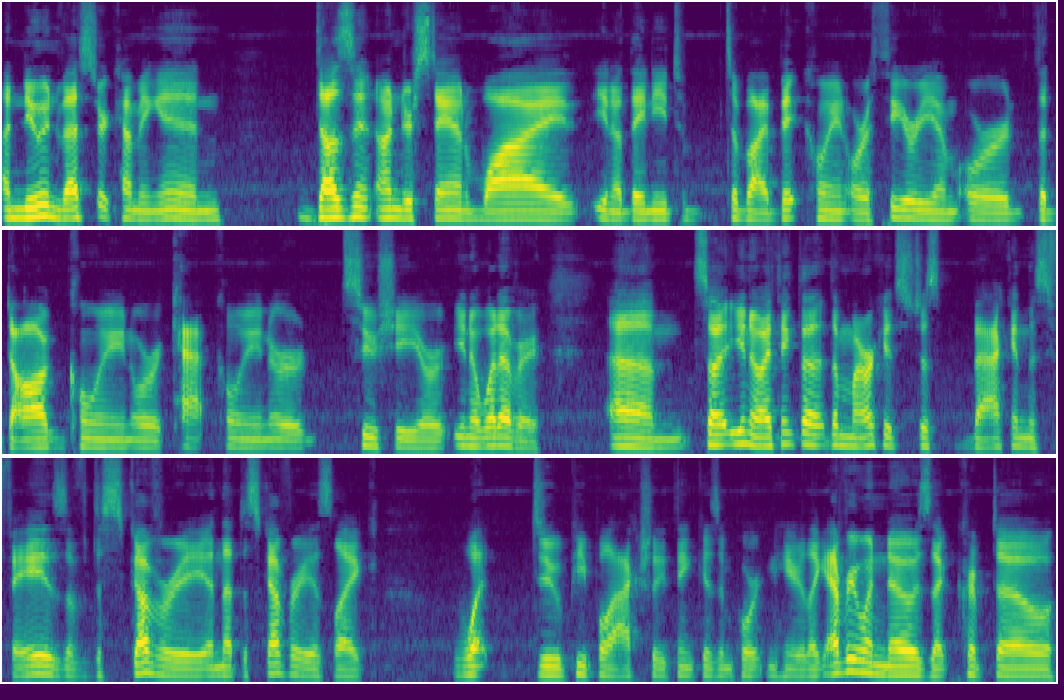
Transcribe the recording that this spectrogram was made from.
a new investor coming in doesn't understand why you know they need to to buy Bitcoin or Ethereum or the dog coin or cat coin or sushi or you know whatever. Um, so you know I think the the market's just back in this phase of discovery, and that discovery is like what do people actually think is important here? Like everyone knows that crypto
